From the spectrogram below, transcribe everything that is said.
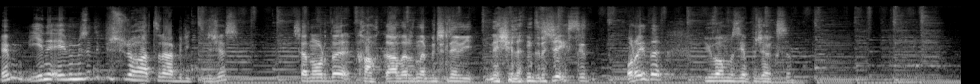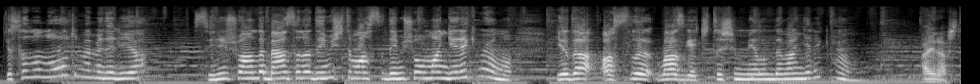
Hem yeni evimize de bir sürü hatıra biriktireceğiz. Sen orada kahkahalarına bütün evi neşelendireceksin. Orayı da yuvamız yapacaksın. Ya sana ne oldu Mehmet Ali ya? Senin şu anda ben sana demiştim Aslı demiş olman gerekmiyor mu? Ya da Aslı vazgeç taşınmayalım demen gerekmiyor mu? Hayır Aslı.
